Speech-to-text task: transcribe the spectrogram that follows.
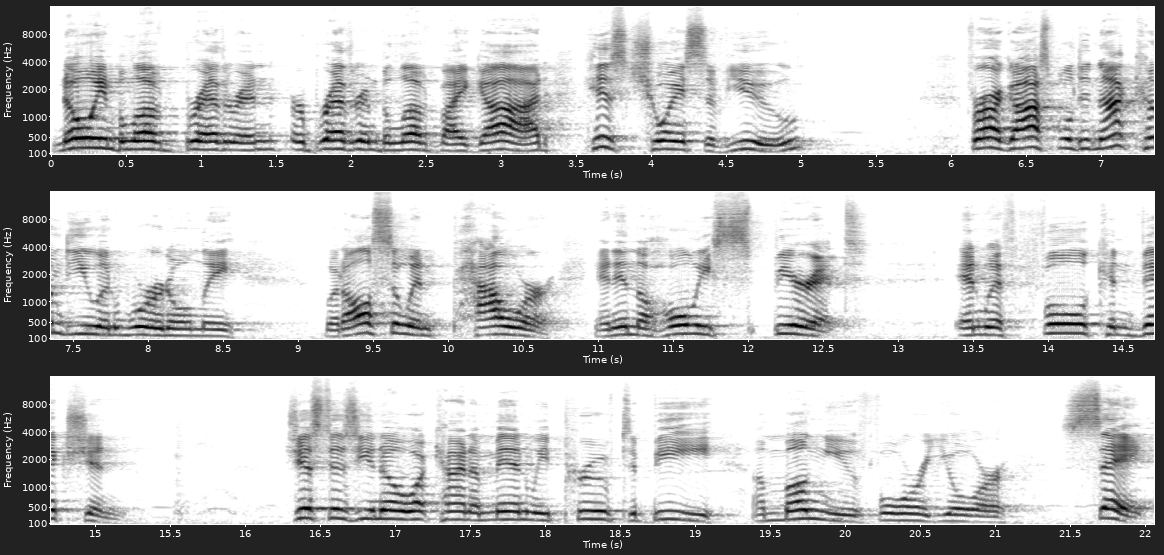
Knowing, beloved brethren, or brethren beloved by God, his choice of you. For our gospel did not come to you in word only, but also in power and in the Holy Spirit and with full conviction, just as you know what kind of men we prove to be among you for your sake.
